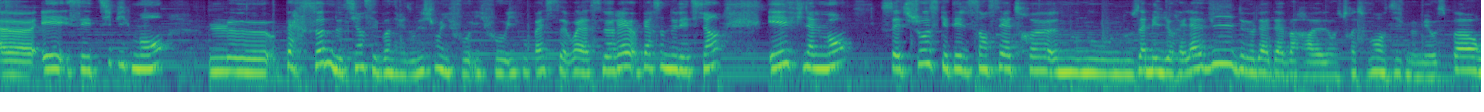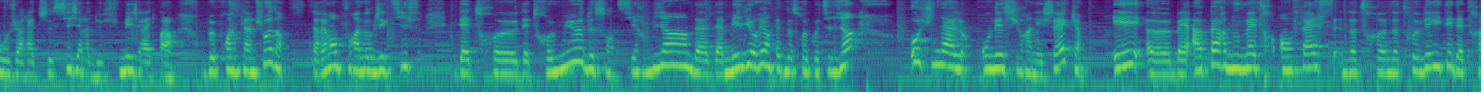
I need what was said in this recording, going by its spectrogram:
Euh, et c'est typiquement le personne ne tient ses bonnes résolutions. Il faut, il faut, il faut pas se, voilà, se leurrer. Personne ne les tient. Et finalement, cette chose qui était censée être euh, nous, nous, nous améliorer la vie, d'avoir euh, très souvent on se dit je me mets au sport ou j'arrête ceci, j'arrête de fumer, j'arrête voilà, on peut prendre plein de choses. C'est vraiment pour un objectif d'être euh, d'être mieux, de sentir bien, d'améliorer en fait notre quotidien. Au final, on est sur un échec. Et euh, ben, à part nous mettre en face notre notre vérité d'être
